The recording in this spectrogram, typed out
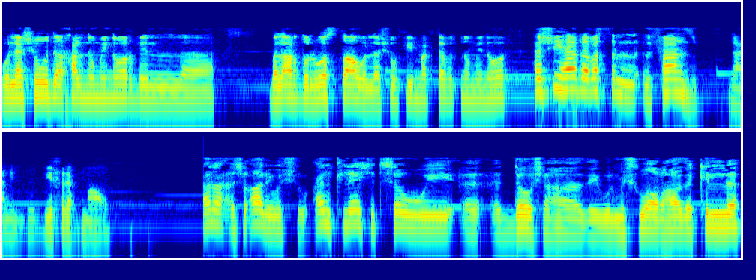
ولا شو دخل نومينور بال بالأرض الوسطى؟ ولا شو في مكتبة نومينور؟ هالشيء هذا بس ال- ال fans يعني بيفرق معه. أنا سؤالي وشو أنت ليش تسوي آه، الدوشة هذه والمشوار هذا كله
